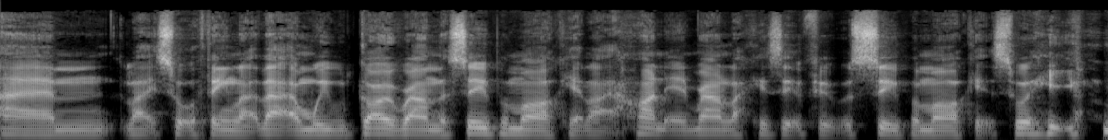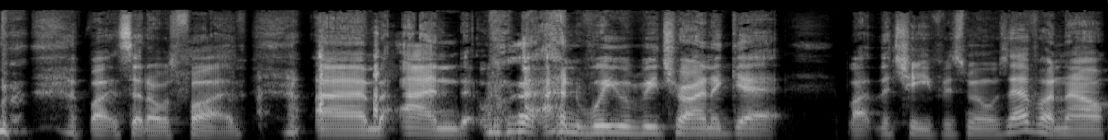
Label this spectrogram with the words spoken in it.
Um, like sort of thing like that, and we would go around the supermarket, like hunting around like as if it was supermarket sweep. but I said I was five, um, and and we would be trying to get like the cheapest meals ever. Now,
